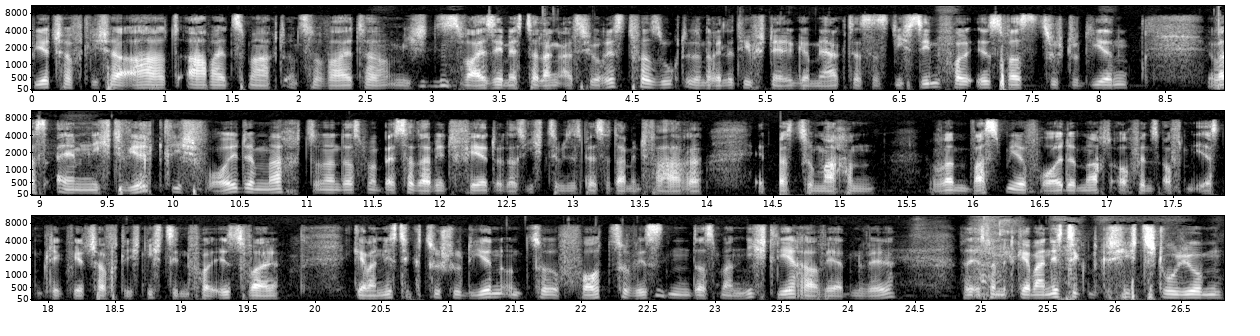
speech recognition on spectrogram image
wirtschaftlicher Art, Arbeitsmarkt und so weiter, mich zwei Semester lang als Jurist versucht und dann relativ schnell gemerkt, dass es nicht sinnvoll ist, was zu studieren, was einem nicht wirklich Freude macht, sondern dass man besser damit fährt oder dass ich zumindest besser damit fahre, etwas zu machen, was mir Freude macht, auch wenn es auf den ersten Blick wirtschaftlich nicht sinnvoll ist, weil Germanistik zu studieren und sofort zu wissen, dass man nicht Lehrer werden will, dann ist man mit Germanistik und Geschichtsstudium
